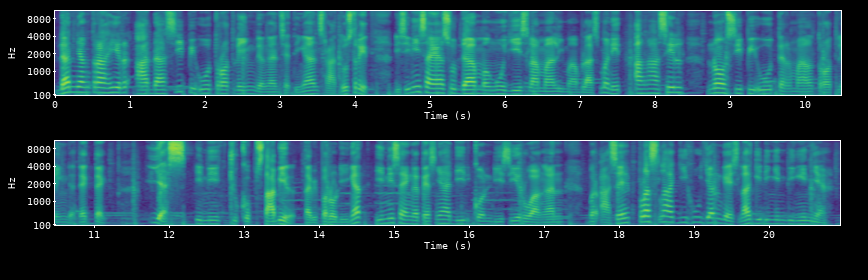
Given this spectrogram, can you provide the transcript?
Dan yang terakhir ada CPU throttling dengan settingan 100 Street. Di sini saya sudah menguji selama 15 menit alhasil no CPU thermal throttling detected. Yes, ini cukup stabil, tapi perlu diingat ini saya ngetesnya di kondisi ruangan ber-AC plus lagi hujan guys, lagi dingin-dinginnya.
